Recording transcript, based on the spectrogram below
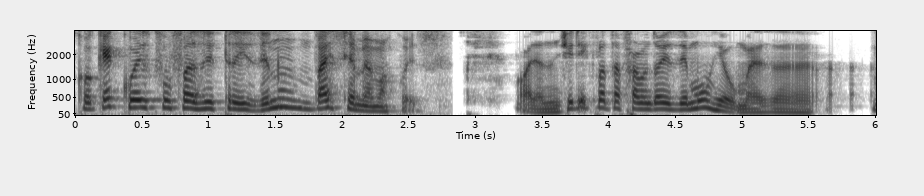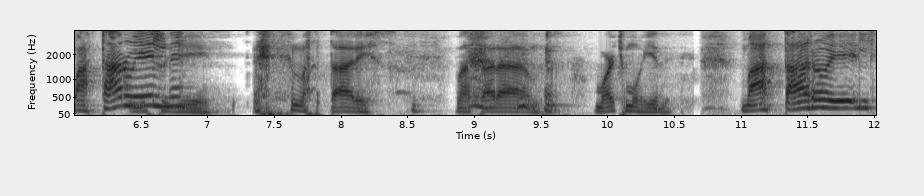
Qualquer coisa que for fazer 3D não vai ser a mesma coisa. Olha, não diria que plataforma 2D morreu, mas ah, Mataram ele, né? de matar isso. Mataram a morte morrida. Mataram ele.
